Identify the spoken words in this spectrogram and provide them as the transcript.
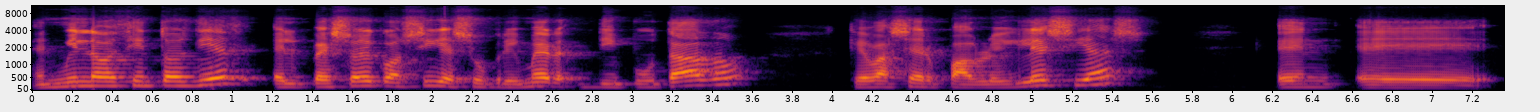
En 1910 el PSOE consigue su primer diputado, que va a ser Pablo Iglesias, en, eh,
